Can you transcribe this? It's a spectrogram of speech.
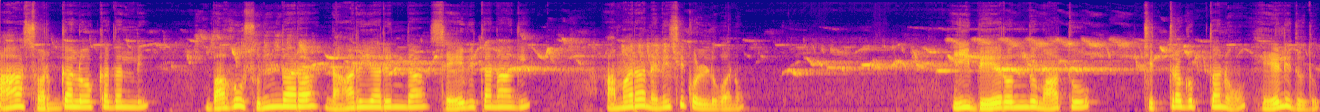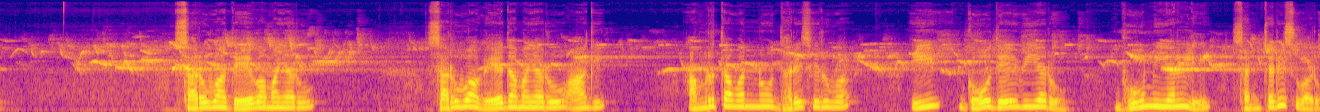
ಆ ಸ್ವರ್ಗಲೋಕದಲ್ಲಿ ಬಹು ಸುಂದರ ನಾರಿಯರಿಂದ ಸೇವಿತನಾಗಿ ಅಮರ ನೆನೆಸಿಕೊಳ್ಳುವನು ಈ ಬೇರೊಂದು ಮಾತು ಚಿತ್ರಗುಪ್ತನು ಹೇಳಿದುದು. ಸರ್ವ ದೇವಮಯರೂ, ಸರ್ವ ವೇದಮಯರೂ ಆಗಿ ಅಮೃತವನ್ನು ಧರಿಸಿರುವ ಈ ಗೋದೇವಿಯರು ಭೂಮಿಯಲ್ಲಿ ಸಂಚರಿಸುವರು.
